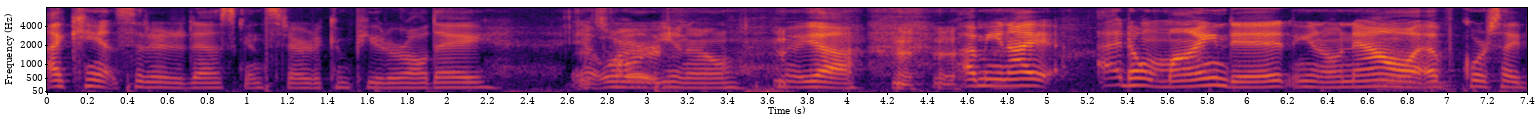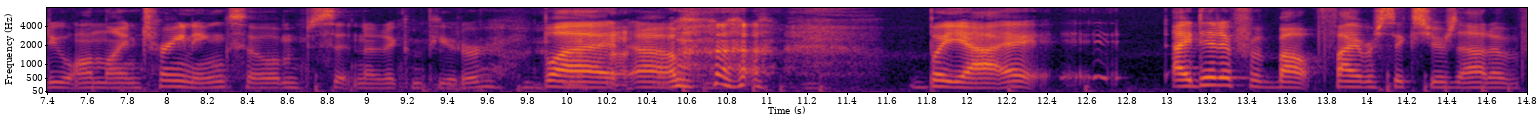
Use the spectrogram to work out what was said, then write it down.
I can't sit at a desk and stare at a computer all day. It's or hard. you know, yeah. I mean, I I don't mind it. You know, now of course I do online training, so I'm sitting at a computer. But um, but yeah, I I did it for about five or six years out of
